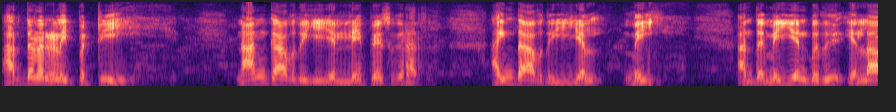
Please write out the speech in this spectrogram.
அந்தணர்களை பற்றி நான்காவது இயலிலே பேசுகிறார். ஐந்தாவது இயல் மெய். அந்த மெய் என்பது எல்லா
